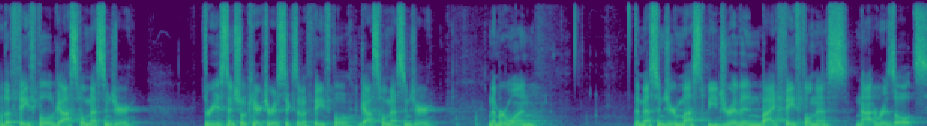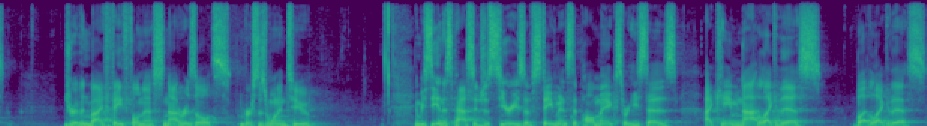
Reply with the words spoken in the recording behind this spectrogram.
of a faithful gospel messenger. Three essential characteristics of a faithful gospel messenger. Number one, the messenger must be driven by faithfulness, not results. Driven by faithfulness, not results. Verses 1 and 2. And we see in this passage a series of statements that Paul makes where he says, I came not like this, but like this.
